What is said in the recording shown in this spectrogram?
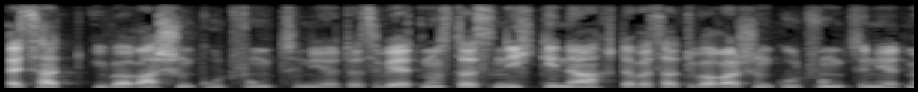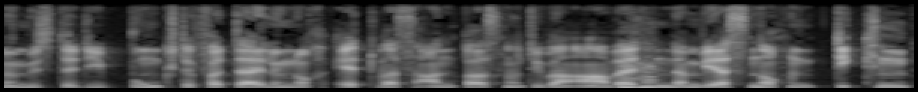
Es hat überraschend gut funktioniert. Also wir hätten uns das nicht gedacht, aber es hat überraschend gut funktioniert. Man müsste die Punkteverteilung noch etwas anpassen und überarbeiten. Mhm. Dann wäre es noch einen dicken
